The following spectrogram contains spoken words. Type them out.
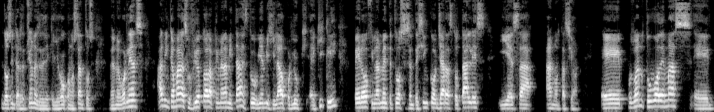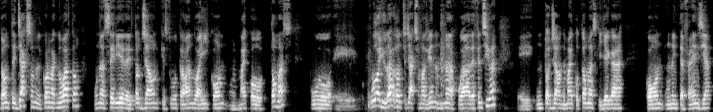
Dos intercepciones desde que llegó con los Santos de Nueva Orleans. Alvin Kamara sufrió toda la primera mitad, estuvo bien vigilado por Luke eh, Kuechly, pero finalmente tuvo 65 yardas totales y esa anotación. Eh, pues bueno, tuvo además eh, Dante Jackson, el cornerback novato, una serie de touchdown que estuvo trabando ahí con Michael Thomas. Pudo pudo ayudar Dante Jackson más bien en una jugada defensiva. Eh, un touchdown de Michael Thomas que llega con una interferencia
